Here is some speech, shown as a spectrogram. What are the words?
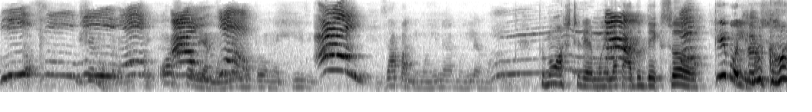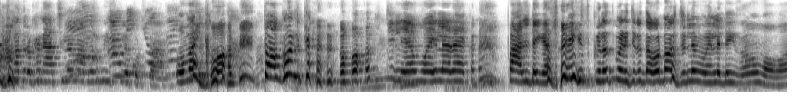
কিসের মতো লাগছে? অস্ট্রেলিয়ার মহিলার মতো নাকি জাপানি মহিলা মহিলার মতো। তুমি অস্ট্রেলিয়ার মহিলাকে আদৌ দেখছ? কি বলি আমাদের ওখানে আছিল না আমরা স্কুলে পড়তাম ও মাই গড তখন অস্ট্রেলিয়ার মহিলারা এখন পাল্টে গেছে স্কুলে পড়েছিল তখন অস্ট্রেলিয়ার মহিলা দেখছ ও বাবা।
